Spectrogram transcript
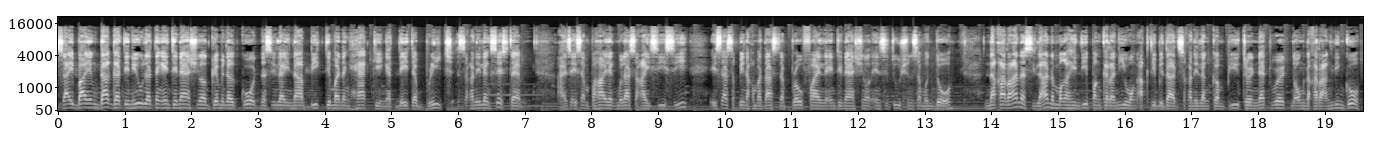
sa ibayang dagat, iniulat ng International Criminal Court na sila ay nabiktima ng hacking at data breach sa kanilang system. Ayon sa isang pahayag mula sa ICC, isa sa pinakamataas na profile na international institution sa mundo, nakaranas sila ng mga hindi pangkaraniwang aktibidad sa kanilang computer network noong nakaraang linggo.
